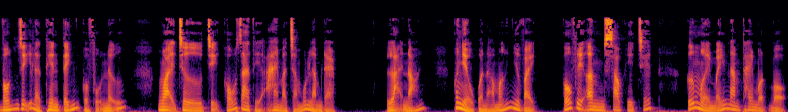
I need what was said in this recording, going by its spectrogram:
vốn dĩ là thiên tính của phụ nữ, ngoại trừ chị cố ra thì ai mà chẳng muốn làm đẹp. Lại nói, có nhiều quần áo mới như vậy, cố phi âm sau khi chết, cứ mười mấy năm thay một bộ,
